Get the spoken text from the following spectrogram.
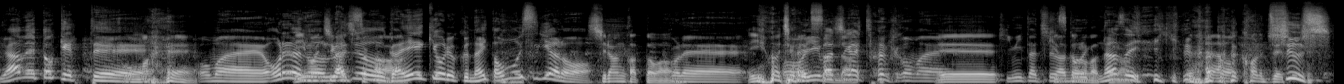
やめとけって。お前。お前俺らのラジオが影響力ないと思いすぎやろ。知らんかったわ。これ。言い間違えてたん言い間違えたんかお前、えー君たちはなな。なぜ生きるか こと終始。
